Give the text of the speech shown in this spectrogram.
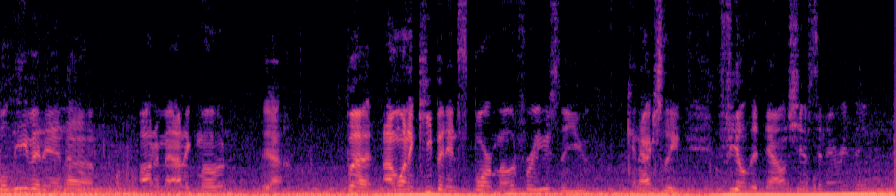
We'll leave it in um, automatic mode, Yeah. but I want to keep it in sport mode for you so you can actually feel the downshifts and everything.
